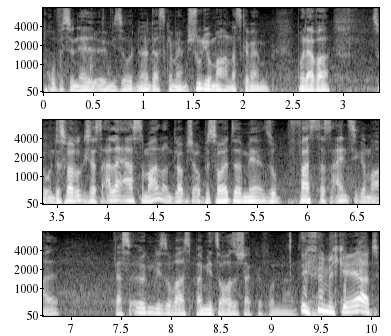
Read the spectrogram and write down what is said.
professionell irgendwie so, ne, das können wir im Studio machen, das können wir im whatever. So, und das war wirklich das allererste Mal und glaube ich auch bis heute mehr, so fast das einzige Mal, dass irgendwie sowas bei mir zu Hause stattgefunden hat. Ich fühle mich geehrt.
